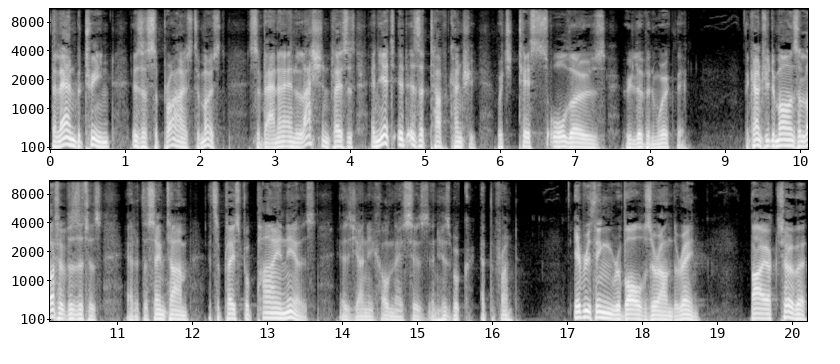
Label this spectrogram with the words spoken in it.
The land between is a surprise to most, savanna and lush in places, and yet it is a tough country which tests all those who live and work there. The country demands a lot of visitors, and at the same time, it's a place for pioneers, as Jannie Geldenhuys says in his book At the Front. Everything revolves around the rain. By October,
